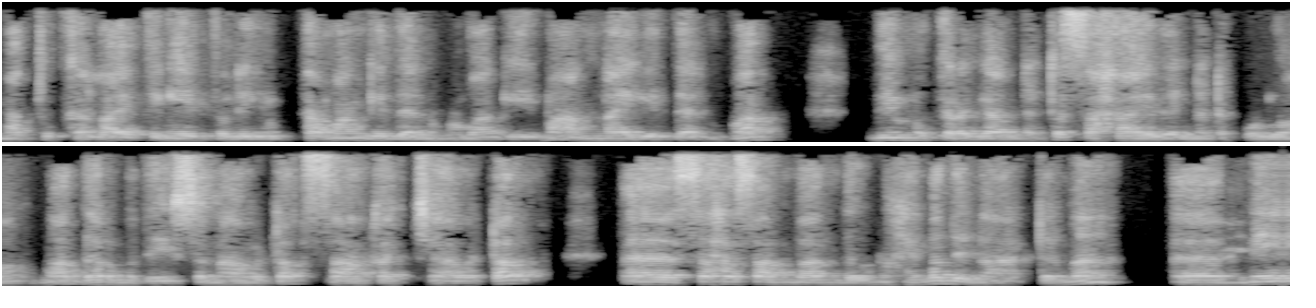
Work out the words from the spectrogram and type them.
මතු කළා. ඉතින් ඒ තුළින් තමන්ගේ දැනුම වගේම අන් අයගේ දැනුමත් දියුණු කරගන්නට සහාය වෙන්නට පුළුවන් වුණා. ධර්ම දේශනාවටත් සාකච්ඡාවටත් සහ සම්බන්ධ වුණු හැම දිනාටම මේ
